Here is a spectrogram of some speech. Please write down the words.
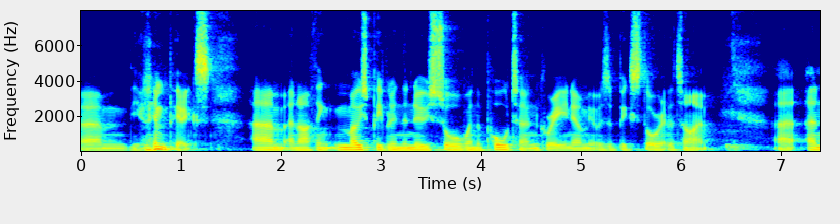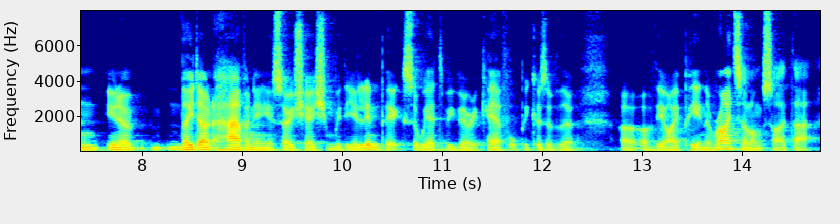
um, the Olympics. Um, and I think most people in the news saw when the pool turned green. I mean, it was a big story at the time. Uh, and you know they don't have any association with the Olympics, so we had to be very careful because of the uh, of the IP and the rights alongside that.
